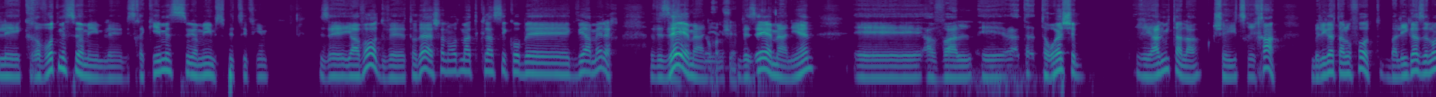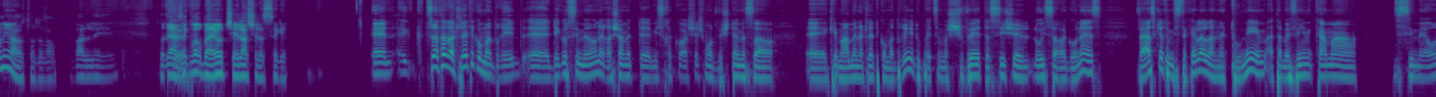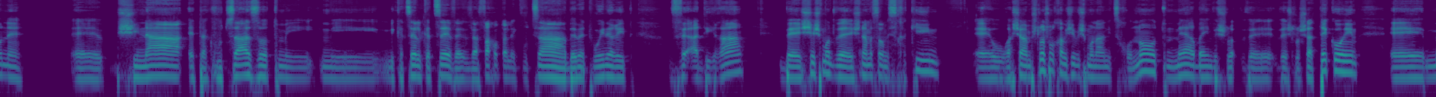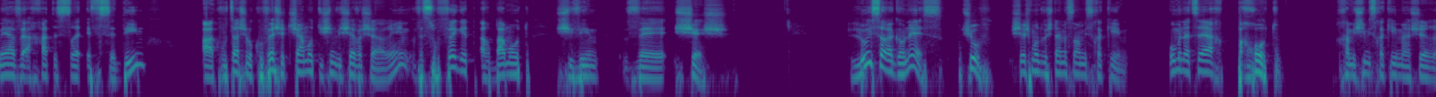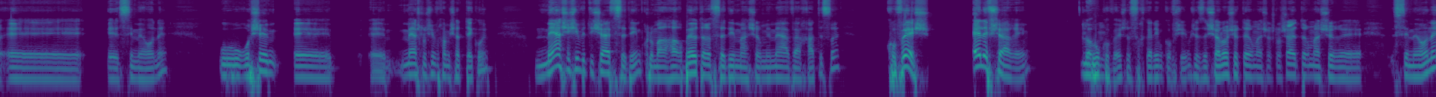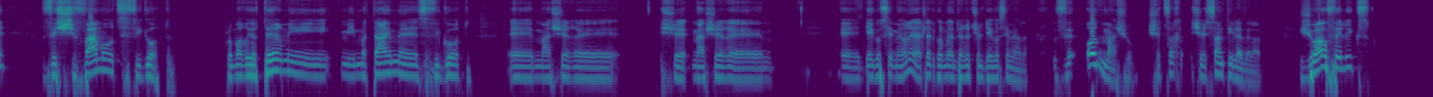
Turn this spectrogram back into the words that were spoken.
לקרבות מסוימים, למשחקים מסוימים ספציפיים, זה יעבוד, ואתה יודע, יש לנו עוד מעט קלאסיקו בגביע המלך, וזה יהיה מעניין, וזה יהיה מעניין, אה, אבל אה, אתה, אתה רואה שריאל מתעלה כשהיא צריכה, בליגת האלופות, בליגה זה לא נראה אותו דבר, אבל אתה יודע, כן. זה כבר בעיות שאלה של הסגל. אין, אה, קצת על אתלטיקו מדריד, אה, דיגו סימאונה רשם את אה, משחקו ה-612 כמאמן אתלטיקו מדריד, הוא בעצם משווה את השיא של לואיס ארגונס, ואז כשאתה מסתכל על הנתונים, אתה מבין כמה סימאונה שינה את הקבוצה הזאת מ- מ- מקצה לקצה והפך אותה לקבוצה באמת ווינרית ואדירה. ב-612 משחקים, אה, הוא רשם 358 ניצחונות, 143 תיקואים, אה, 111 הפסדים. הקבוצה שלו כובשת 997 שערים וסופגת 476. לואיס ארגונס, שוב, 612 משחקים, הוא מנצח פחות 50 משחקים מאשר אה, אה, סימאונה, הוא רושם אה, אה, 135 תיקואים, 169 הפסדים, כלומר הרבה יותר הפסדים מאשר מ-111, כובש 1,000 שערים, לא הוא. כובש, השחקנים כובשים, שזה שלוש יותר מאשר, שלושה יותר מאשר אה, סימאונה, ו-700 ספיגות. כלומר יותר מ-200 ספיגות אה, מאשר, אה, ש, מאשר אה, אה, דייגו סימיונה, אתלטיקו מדריד של דייגו סימיונה. ועוד משהו שצריך, ששמתי לב אליו, ז'ואאו פליקס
